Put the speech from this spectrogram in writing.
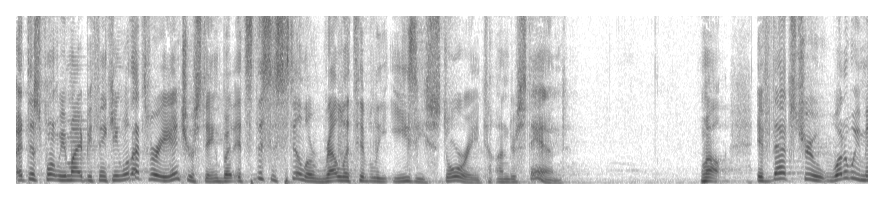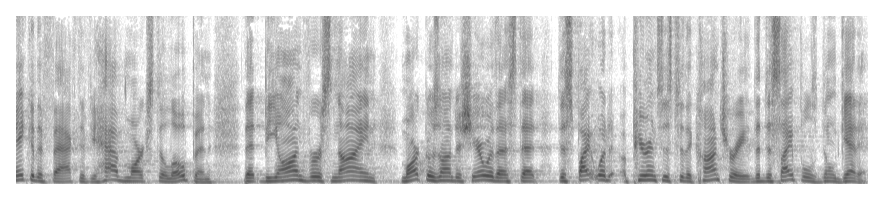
at this point, we might be thinking, well, that's very interesting, but it's, this is still a relatively easy story to understand. Well, if that's true, what do we make of the fact, if you have Mark still open, that beyond verse 9, Mark goes on to share with us that despite what appearances to the contrary, the disciples don't get it.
